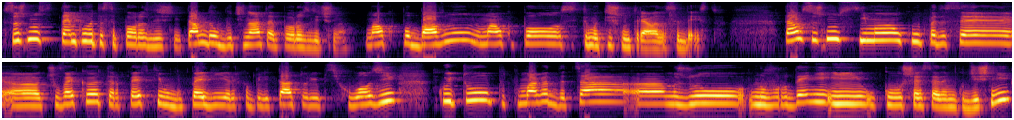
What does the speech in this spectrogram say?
всъщност темповете са по-различни. Там дълбочината е по-различна. Малко по-бавно, но малко по-систематично трябва да се действа. Там всъщност има около 50 а, човека, терапевти, логопеди, рехабилитатори, психолози, които подпомагат деца а, между новородени и около 6-7 годишни.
